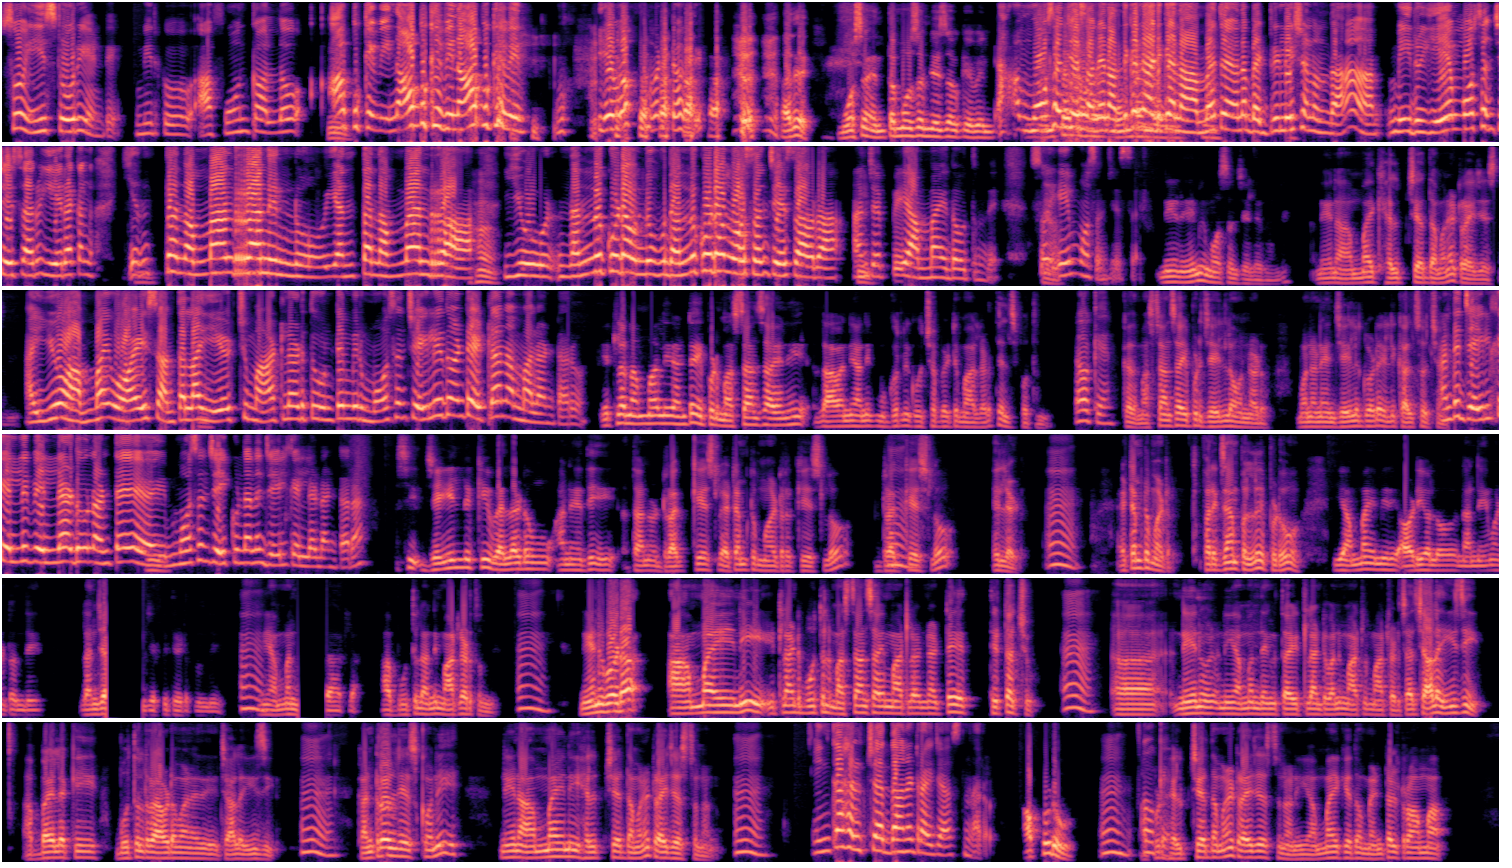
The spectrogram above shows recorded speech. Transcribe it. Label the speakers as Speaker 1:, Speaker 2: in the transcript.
Speaker 1: So ఈ story ఏంటి? మీకు ఆ ఫోన్ కాల్లో ఆపు కెవిన్ ఆపు కెవిన్ ఆపు కెవిన్. ఏమంటుంది?
Speaker 2: అదే మోసం ఎంత మోసం చేసావు కెవిన్?
Speaker 1: మోసం చేశాను. నేను అందుకని. అడిగాను ఆ అమ్మాయితో ఏమైనా బెడ్ రిలేషన్ ఉందా? మీరు ఏం మోసం చేశారు? ఏ రకంగా? ఎంత నమ్మాన్రా నిన్ను? ఎంత నమ్మాన్రా? యు నన్ను కూడా నువ్వు నన్ను కూడా మోసం చేసావురా అని
Speaker 2: Hmm.
Speaker 1: చెప్పి ఆ అమ్మాయి ఇదవుతుంది. సో. ఏం మోసం చేశారు?
Speaker 2: నేనేమి మోసం చేయలేదండి. నేను ఆ అమ్మాయికి హెల్ప్ చేద్దామని ట్రై చేశాను.
Speaker 1: అయ్యో అమ్మాయి వాయిస్ అంతలా ఏడ్చి మాట్లాడుతూ ఉంటే మీరు మోసం చేయలేదు అంటే ఎట్లా నమ్మాలంటారు?
Speaker 2: ఎట్లా నమ్మాలి అంటే ఇప్పుడు మస్తాన్ సాయిని లావణ్యానికి ముగ్గురిని కూర్చోబెట్టి మాట్లాడితే తెలిసిపోతుంది.
Speaker 1: ఓకే.
Speaker 2: కదా మస్తాన్ సాయి ఇప్పుడు జైల్లో ఉన్నాడు. మొన్న నేను జైలుకి కూడా వెళ్ళి కలిసి వచ్చాను.
Speaker 1: అంటే జైలుకి వెళ్ళి వెళ్ళాడు అంటే. మోసం చేయకుండానే జైలుకి వెళ్ళాడు అంటారా
Speaker 2: జైలుకి వెళ్ళడం అనేది తను డ్రగ్ కేసులో అటెంప్ట్ మర్డర్ కేసులో డ్రగ్. కేసులో వెళ్ళాడు. అటెంప్ట్ మర్డర్ ఫర్ ఎగ్జాంపుల్ ఇప్పుడు ఈ అమ్మాయి మీరు ఆడియోలో నన్ను ఏమంటుంది? లంజా అని చెప్పి తిడుతుంది. మీ అమ్మని అట్లా. ఆ బూతులు అన్ని మాట్లాడుతుంది నేను కూడా ఆ అమ్మాయిని ఇట్లాంటి బూతులు మస్తాన్ సాయి మాట్లాడినట్టే తిట్టచ్చు. నేను నీ అమ్మని దెంగుతా ఇట్లాంటివన్నీ మాటలు మాట్లాడచ్చు. అది చాలా ఈజీ. అబ్బాయిలకి బూతులు రావడం అనేది చాలా ఈజీ. కంట్రోల్ చేసుకొని నేను ఆ అమ్మాయిని హెల్ప్ చేద్దామని ట్రై చేస్తున్నాను.
Speaker 1: ఇంకా హెల్ప్ చేద్దామని ట్రై చేస్తున్నారు.
Speaker 2: అప్పుడు అప్పుడు హెల్ప్ చేద్దామని ట్రై చేస్తున్నాను. ఈ అమ్మాయికి ఏదో మెంటల్ ట్రామా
